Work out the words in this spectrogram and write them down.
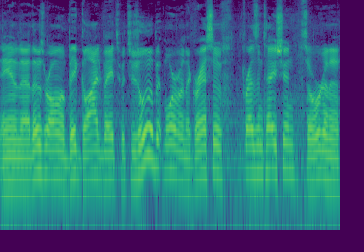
and uh, those were all on big glide baits, which is a little bit more of an aggressive presentation. So we're gonna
